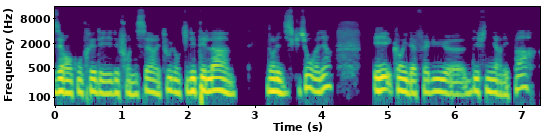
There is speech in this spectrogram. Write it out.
faisait rencontrer des fournisseurs et tout, donc il était là dans les discussions, on va dire et quand il a fallu, définir les parts,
